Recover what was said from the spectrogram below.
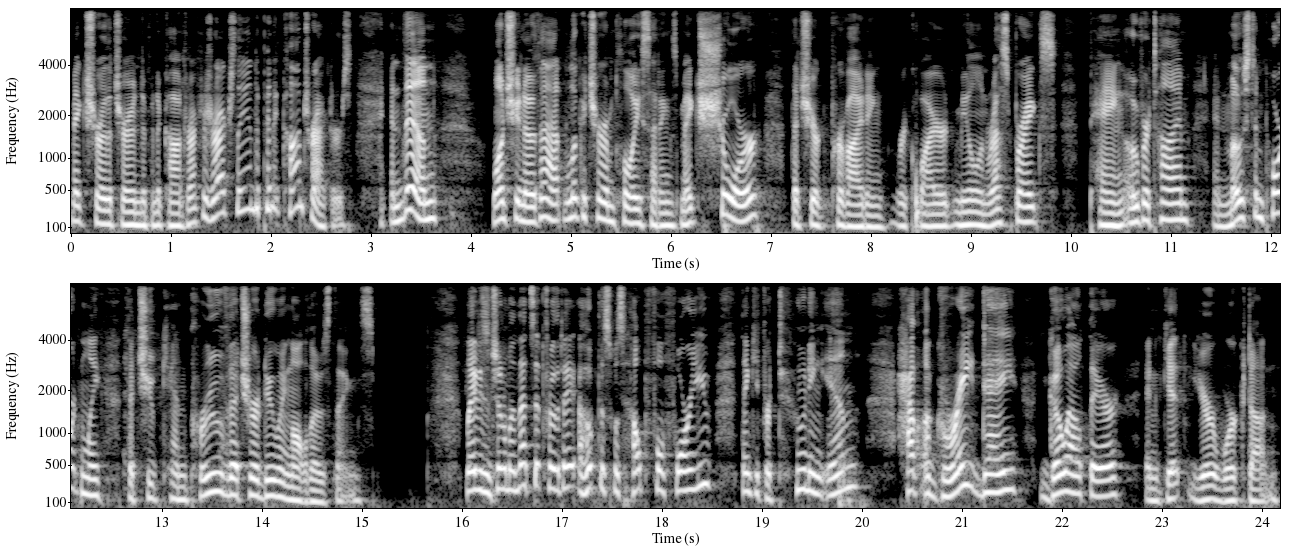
make sure that your independent contractors are actually independent contractors. And then, once you know that, look at your employee settings. Make sure that you're providing required meal and rest breaks, paying overtime, and most importantly, that you can prove that you're doing all those things. Ladies and gentlemen, that's it for the day. I hope this was helpful for you. Thank you for tuning in. Have a great day. Go out there and get your work done.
